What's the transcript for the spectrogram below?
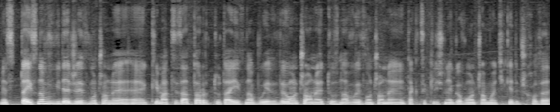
Więc tutaj znowu widać, że jest włączony e, klimatyzator, tutaj znowu jest wyłączony, tu znowu jest włączony, tak cyklicznie go włączam w momencie, kiedy przychodzę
